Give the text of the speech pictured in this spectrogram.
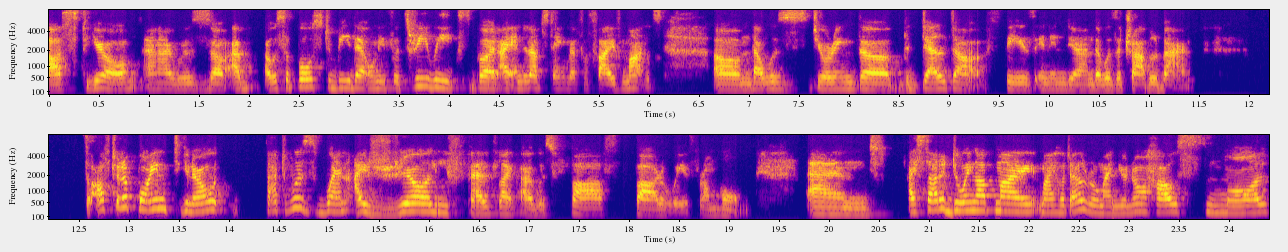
last year and i was uh, I, I was supposed to be there only for three weeks but i ended up staying there for five months um, that was during the, the Delta phase in India, and there was a travel ban. So after a point, you know, that was when I really felt like I was far, far away from home. And I started doing up my my hotel room, and you know how small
